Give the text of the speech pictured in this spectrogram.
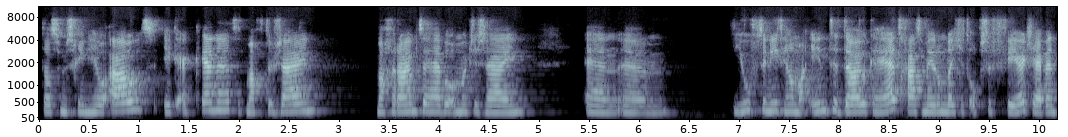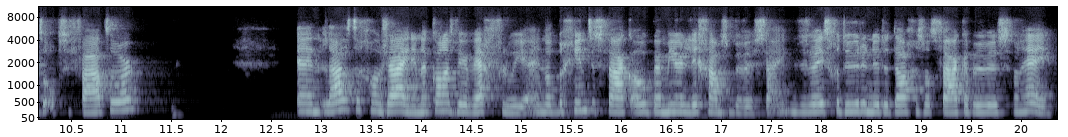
dat is misschien heel oud. Ik erken het, het mag er zijn. Mag ruimte hebben om er te zijn. En um, je hoeft er niet helemaal in te duiken. Hè? Het gaat meer om dat je het observeert. Jij bent de observator. En laat het er gewoon zijn en dan kan het weer wegvloeien. En dat begint dus vaak ook bij meer lichaamsbewustzijn. Dus wees gedurende de dag eens wat vaker bewust van: hey,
